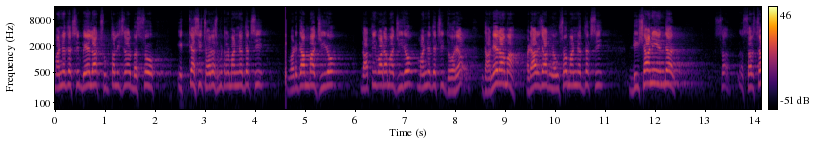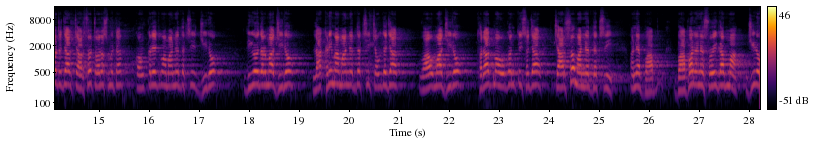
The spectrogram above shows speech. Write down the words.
માન્ય અધ્યક્ષશ્રી બે લાખ સુડતાલીસ હજાર બસો એક્યાસી ચોરસ મીટર માન્ય અધ્યક્ષશ્રી વડગામમાં જીરો, દાંતીવાડામાં જીરો માન્ય અધ્યક્ષશ્રી ધોરા, ધાનેરામાં અઢાર હજાર નવસો માન્ય અધ્યક્ષશ્રી ડીસાની અંદર સડસઠ હજાર ચારસો ચોરસ મીટર કોન્ક્રેજમાં માન્ય અધ્યક્ષશ્રી જીરો, દિયોદરમાં જીરો લાખણીમાં માન્યાધ્યક્ષી ચૌદ હજાર વાવમાં જીરો થરાદમાં ઓગણત્રીસ હજાર ચારસો માન્યાધ્યક્ષી અને ભાભ ભાભર અને સોયગામમાં જીરો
